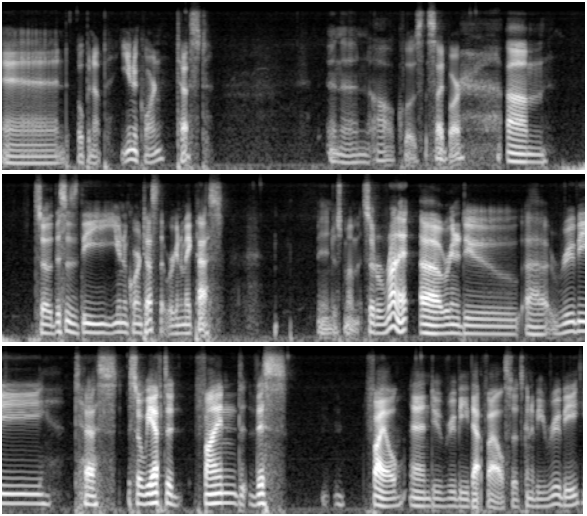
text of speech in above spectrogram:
and open up unicorn test. And then I'll close the sidebar. Um, so this is the unicorn test that we're going to make pass in just a moment. So to run it, uh, we're going to do uh, ruby test. So we have to find this file and do ruby that file. So it's going to be ruby.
